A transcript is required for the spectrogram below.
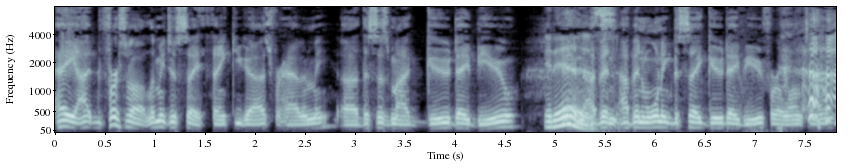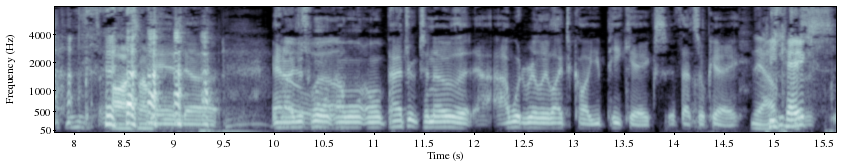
hey, I, first of all, let me just say thank you guys for having me. Uh, this is my goo debut. It And. I've been I've been wanting to say goo debut for a long time. Awesome. and uh, and I Oh, just want, wow. I want I want Patrick to know that I would really like to call you P cakes if that's okay. yeah. P cakes.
